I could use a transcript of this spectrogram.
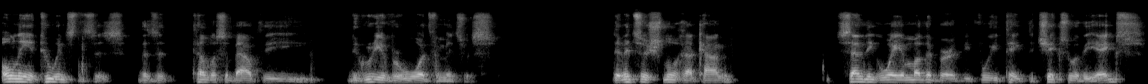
only in two instances does it tell us about the degree of reward for mitzvahs. The mitzvah shiluach hakan, sending away a mother bird before you take the chicks or the eggs.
